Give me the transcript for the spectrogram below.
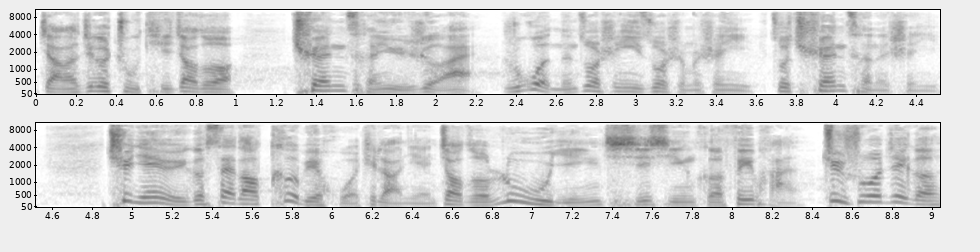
讲的这个主题叫做圈层与热爱。如果能做生意，做什么生意？做圈层的生意。去年有一个赛道特别火，这两年叫做露营、骑行和飞盘。据说这个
